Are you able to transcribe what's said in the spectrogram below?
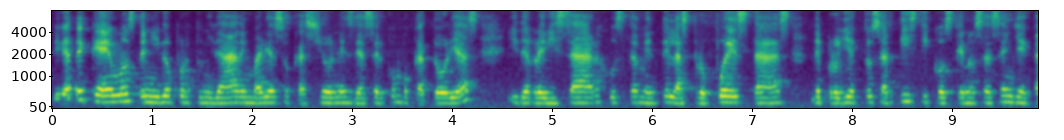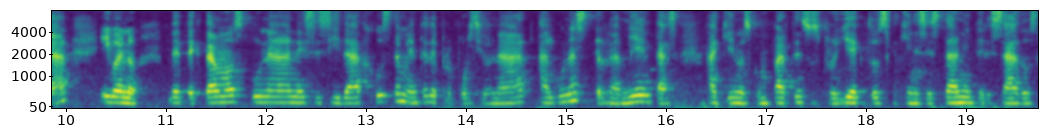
Fíjate que hemos tenido oportunidad en varias ocasiones de hacer convocatorias y de revisar justamente las propuestas de proyectos artísticos que nos hacen llegar y bueno, detectamos una necesidad justamente de proporcionar algunas herramientas a quienes nos comparten sus proyectos, a quienes están interesados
